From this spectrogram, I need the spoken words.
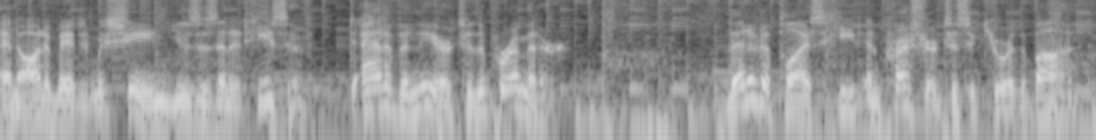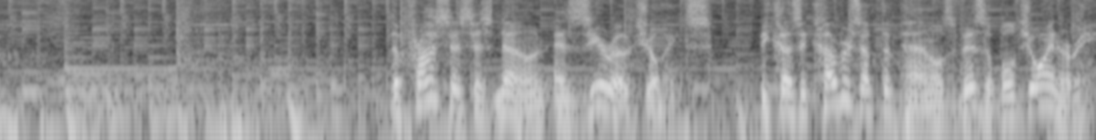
an automated machine uses an adhesive to add a veneer to the perimeter. Then it applies heat and pressure to secure the bond. The process is known as zero joints because it covers up the panel's visible joinery.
